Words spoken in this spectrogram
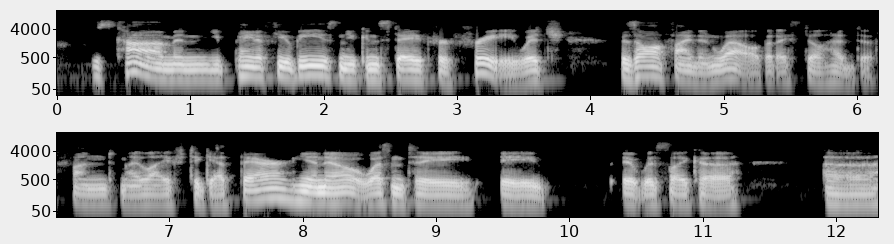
just come and you paint a few bees and you can stay for free, which is all fine and well, but I still had to fund my life to get there. You know, it wasn't a, a, it was like a, a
